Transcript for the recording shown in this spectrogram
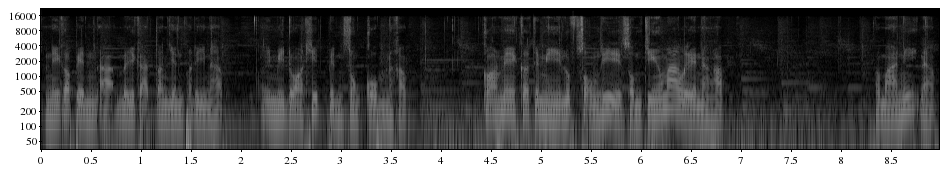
อันนี้ก็เป็นบรรยากาศตอนเย็นพอดีนะครับ ก็จะมีดวงอาทิตย์เป็นทรงกลมนะครับ ก้อนเมฆก็จะมีรูปทรงที่สมจริงมากๆเลยนะครับ ประมาณนี้นะครับ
